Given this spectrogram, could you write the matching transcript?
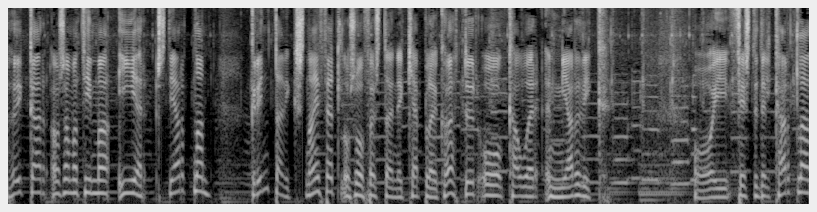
Haukar á sama tíma IR Stjarnan Grindavík Snæfell og svo föstudaginn er Keflaði Köttur og KR Njarðvík. Og í fyrstu til Karla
